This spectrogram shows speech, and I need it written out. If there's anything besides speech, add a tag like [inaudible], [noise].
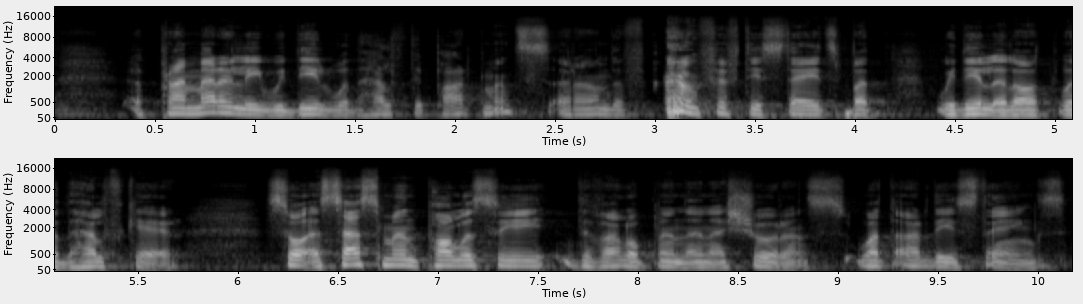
primarily, we deal with health departments around the [clears throat] 50 states, but we deal a lot with healthcare. So, assessment, policy, development, and assurance. What are these things?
